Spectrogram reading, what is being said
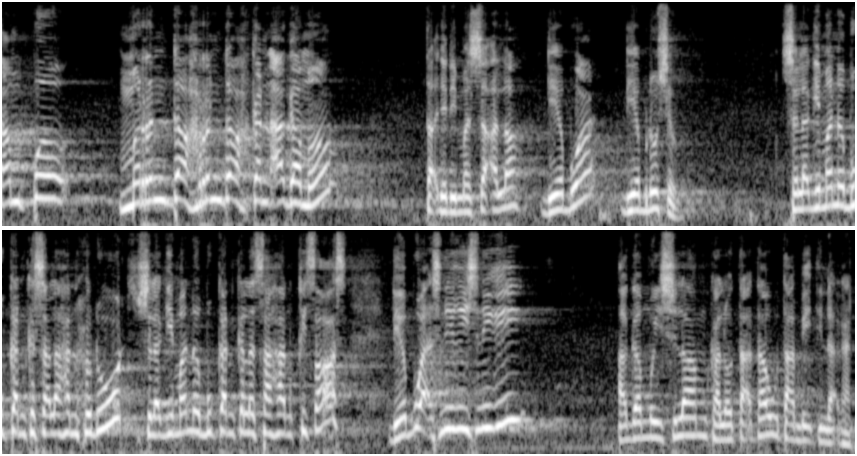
tanpa merendah-rendahkan agama, tak jadi masalah, dia buat, dia berdosa. Selagi mana bukan kesalahan hudud, selagi mana bukan kelemahan kisas, dia buat sendiri-sendiri, agama Islam kalau tak tahu tak ambil tindakan.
